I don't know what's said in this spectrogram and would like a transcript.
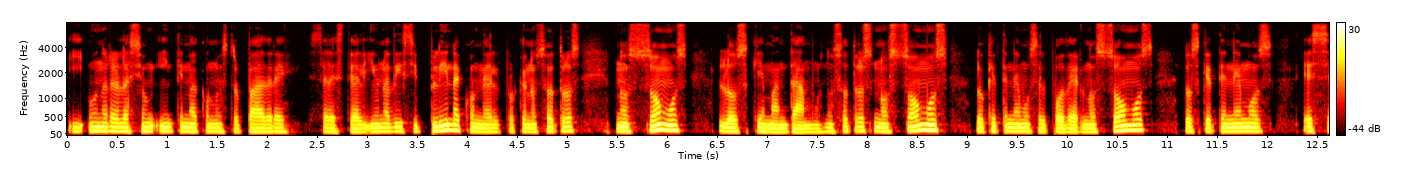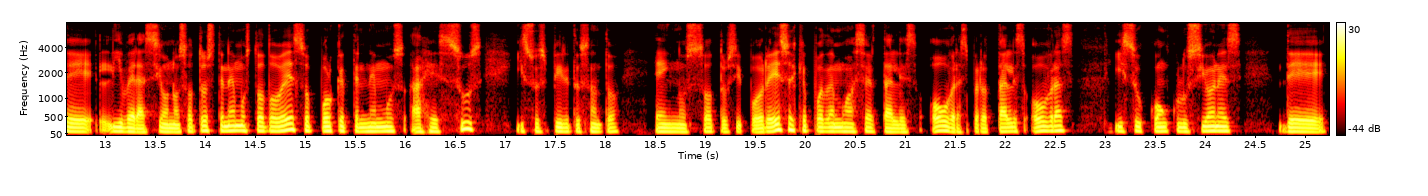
y una relación íntima con nuestro Padre Celestial y una disciplina con Él, porque nosotros no somos los que mandamos, nosotros no somos los que tenemos el poder, no somos los que tenemos esa liberación, nosotros tenemos todo eso porque tenemos a Jesús y su Espíritu Santo en nosotros y por eso es que podemos hacer tales obras, pero tales obras y sus conclusiones de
